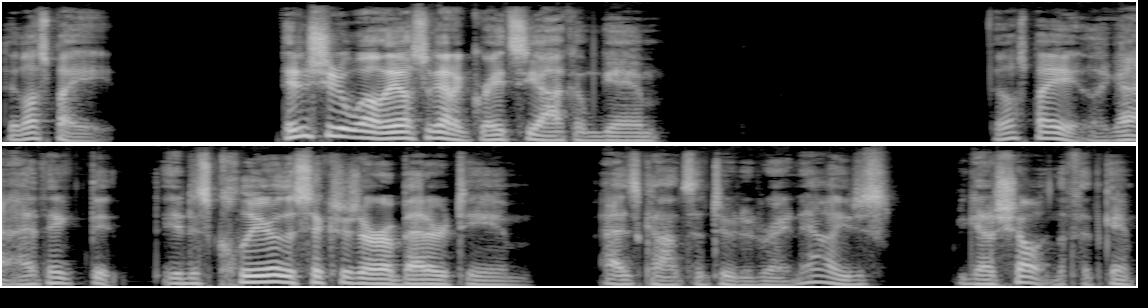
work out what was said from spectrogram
They lost by eight. They didn't shoot it well. They also got a great Siakam game. They lost by eight. Like I, I think that it is clear the Sixers are a better team as constituted right now. You just you got to show it in the fifth game.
